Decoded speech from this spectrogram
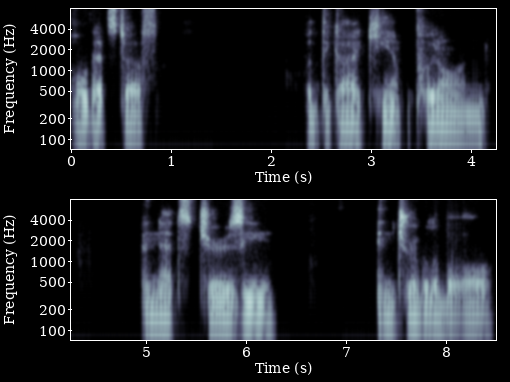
all that stuff. But the guy can't put on a Nets jersey and dribble a ball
